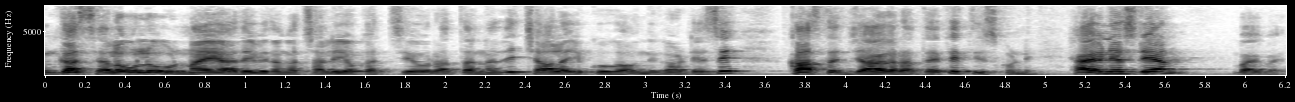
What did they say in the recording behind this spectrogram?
ఇంకా సెలవులు ఉన్నాయి. అదేవిధంగా చలి యొక్క తీవ్రత అనేది చాలా ఎక్కువగా ఉంది కాబట్టి కాస్త జాగ్రత్త అయితే తీసుకోండి. Have nice day bye bye.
